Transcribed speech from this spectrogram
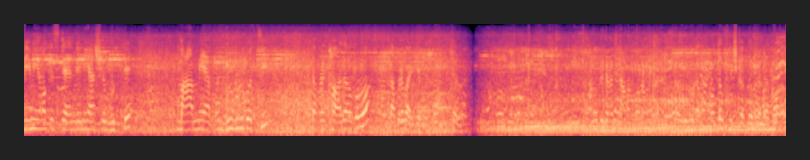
রিমি আমাকে স্ট্যান্ডে নিয়ে আসলো ঘুরতে। মা আমি এখন ঘুরু ঘুরু করছি। তারপরে খাওয়া দাওয়া করব তারপরে বাড়ি যাব। চলো। কত ফুচকার দোকান দেখো।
